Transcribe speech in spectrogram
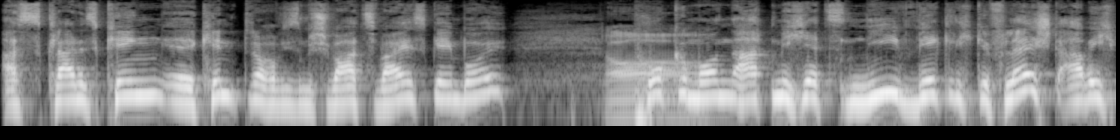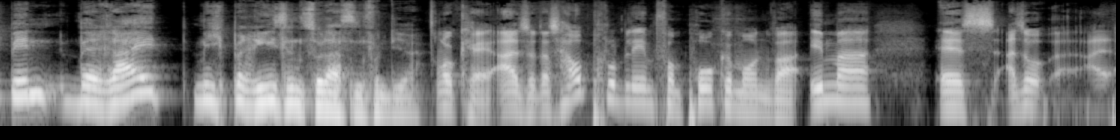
als kleines King, äh, Kind noch auf diesem schwarz-weiß Gameboy. Oh. Pokémon hat mich jetzt nie wirklich geflasht, aber ich bin bereit, mich berieseln zu lassen von dir. Okay, also das Hauptproblem von Pokémon war immer, es, also äh,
